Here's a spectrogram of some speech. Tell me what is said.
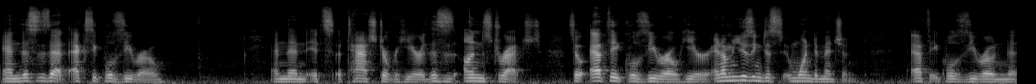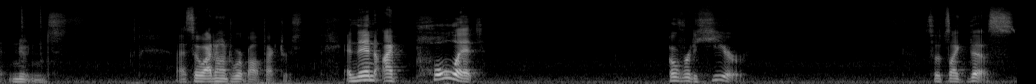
and this is at x equals 0 and then it's attached over here. This is unstretched. So F equals 0 here. And I'm using just one dimension. F equals 0 newtons. Uh, so I don't have to worry about vectors. And then I pull it over to here. So it's like this.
